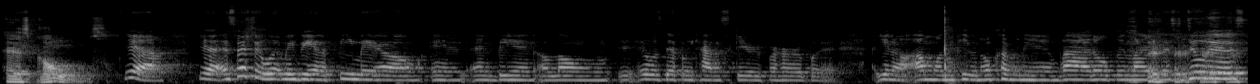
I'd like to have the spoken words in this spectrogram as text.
has goals. Yeah. Yeah, especially with me being a female and, and being alone, it, it was definitely kind of scary for her. But, you know, I'm one of the people, I'm coming in wide open, like, let's do this.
